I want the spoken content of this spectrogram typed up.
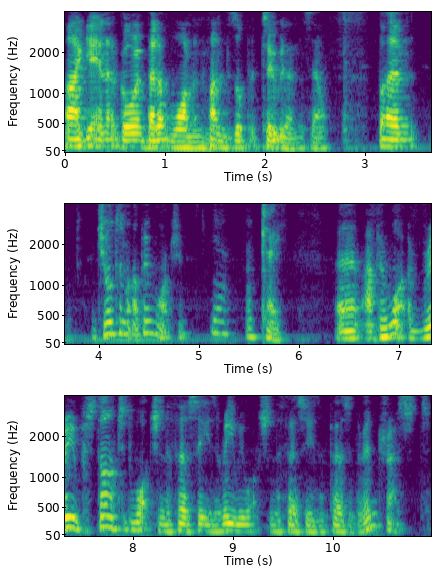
I get in at going to bed at one and Amanda's up at two then. So, but um, do you want to know what I've been watching? Yeah. Okay. Uh, I've been wa- I've re- started watching the first season, re watching the first season of Person of Interest.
